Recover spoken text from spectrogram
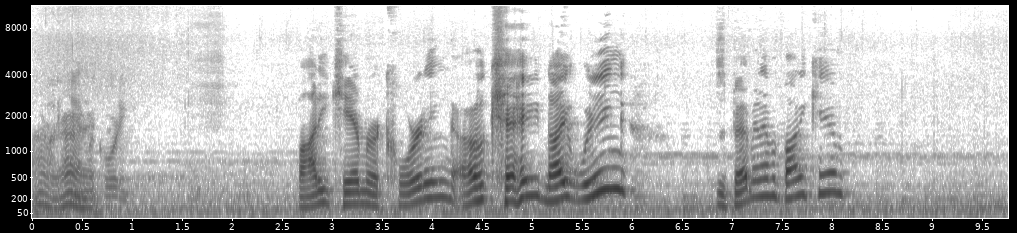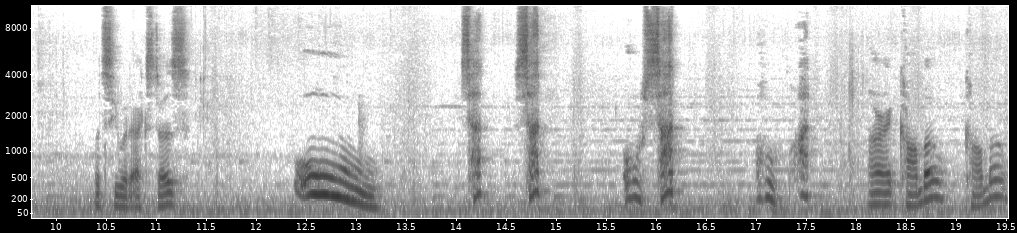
I'm Alright. recording. Body cam recording? Okay, Nightwing? Does Batman have a body cam? Let's see what X does. Oh! Sat! Sat! Oh, Sat! Oh, what? Alright, combo? Combo?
